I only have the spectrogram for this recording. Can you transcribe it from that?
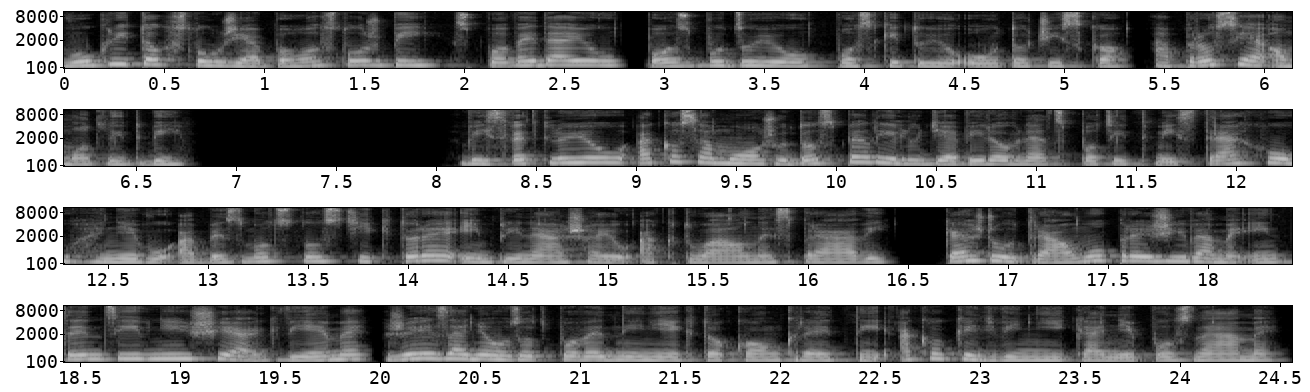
V úkrytoch slúžia bohoslužby, spovedajú, pozbudzujú, poskytujú útočisko a prosia o modlitby. Vysvetľujú, ako sa môžu dospelí ľudia vyrovnať s pocitmi strachu, hnevu a bezmocnosti, ktoré im prinášajú aktuálne správy. Každú traumu prežívame intenzívnejšie, ak vieme, že je za ňou zodpovedný niekto konkrétny, ako keď vyníka nepoznáme.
